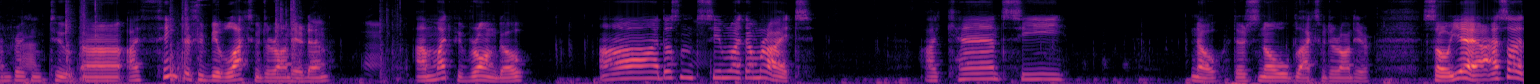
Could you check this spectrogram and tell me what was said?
Unbreaking 2. Uh, I think there should be a blacksmith around here then. I might be wrong though. Ah, uh, it doesn't seem like I'm right. I can't see... No, there's no blacksmith around here. So yeah, as I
